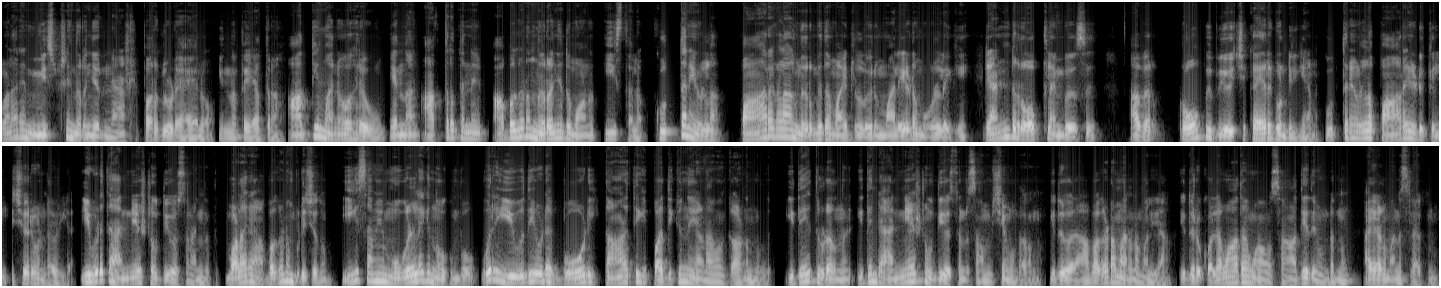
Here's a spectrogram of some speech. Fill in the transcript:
വളരെ മിസ്റ്ററി നിറഞ്ഞൊരു നാഷണൽ പാർക്കിലൂടെ ആയാലോ ഇന്നത്തെ യാത്ര? അതിമനോഹരവും എന്നാൽ അത്ര തന്നെ അപകടം നിറഞ്ഞതുമാണ് ഈ സ്ഥലം. കുത്തനെയുള്ള പാറകളാൽ നിർമ്മിതമായിട്ടുള്ള ഒരു മലയുടെ മുകളിലേക്ക് രണ്ട് റോക്ക് ക്ലൈംബേഴ്സ് അവർ റോപ്പ് ഉപയോഗിച്ച് കയറിക്കൊണ്ടിരിക്കുകയാണ്. കുത്തനെയുള്ള പാറയെടുക്കൽ ഈശ്വരം ഉണ്ടാവില്ല. ഇവിടുത്തെ അന്വേഷണ ഉദ്യോഗസ്ഥൻ എന്നത് വളരെ അപകടം പിടിച്ചതും ഈ സമയം മുകളിലേക്ക് നോക്കുമ്പോൾ ഒരു യുവതിയുടെ ബോഡി താഴത്തേക്ക് പതിക്കുന്നതാണ് അവൻ കാണുന്നത്. ഇതേ തുടർന്ന് ഇതിന്റെ അന്വേഷണ ഉദ്യോഗസ്ഥന്റെ സംശയം ഉണ്ടാകുന്നു. ഇതൊരു അപകട മരണമല്ല ഇതൊരു കൊലപാതകമാവാൻ സാധ്യതയുണ്ടെന്നും അയാൾ മനസ്സിലാക്കുന്നു.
